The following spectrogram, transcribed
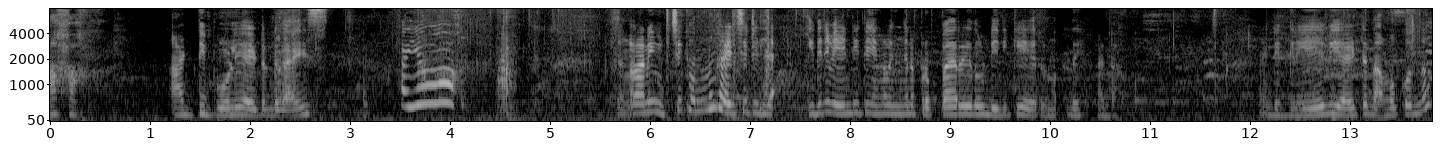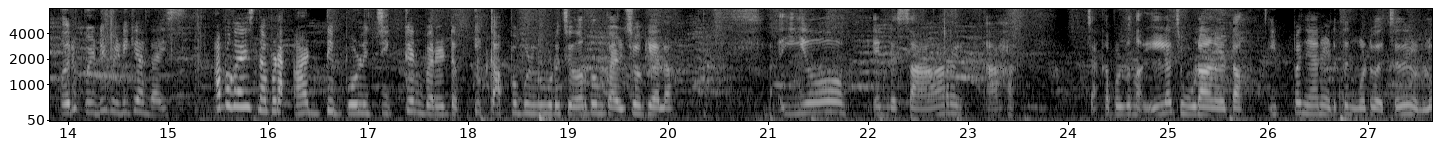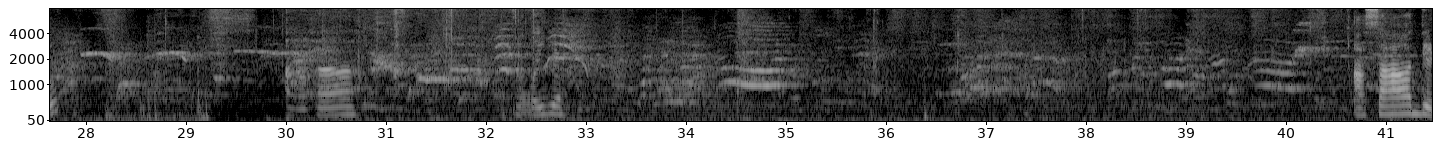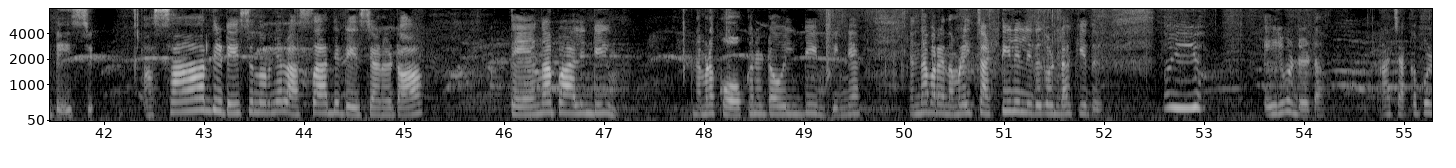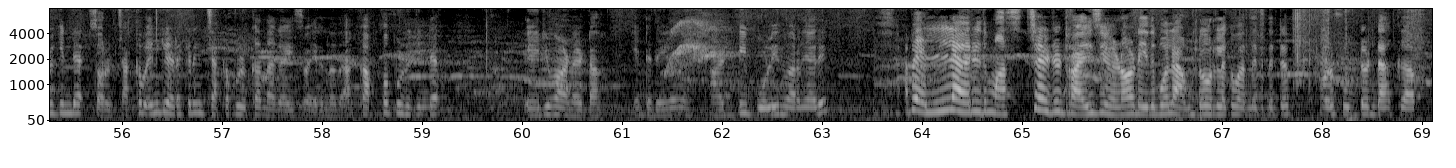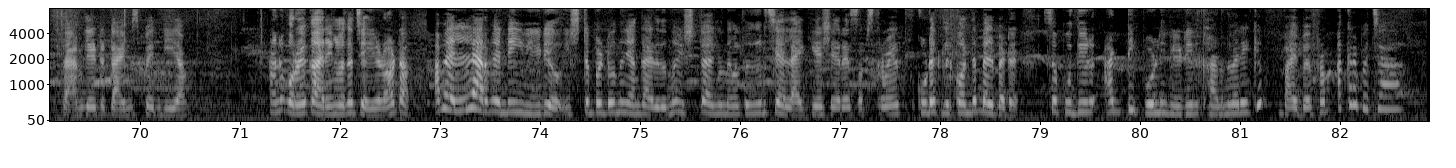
ആഹാ അടിപൊളിയായിട്ടുണ്ട് ഗായ്സ് അയ്യോ ഞങ്ങളാണെങ്കിൽ ഉച്ചയ്ക്കൊന്നും കഴിച്ചിട്ടില്ല. ഇതിന് വേണ്ടിയിട്ട് ഞങ്ങൾ ഇങ്ങനെ പ്രിപ്പയർ ചെയ്തുകൊണ്ടിരിക്കുകയായിരുന്നു അതെ കണ്ടോ? അതിന്റെ ഗ്രേവി ആയിട്ട് നമുക്കൊന്ന് ഒരു പിടി പിടിക്കാം ഗൈസ് അപ്പൊ ഗൈസ് നമ്മുടെ അടിപൊളി ചിക്കൻ പെരട്ടും ഈ കപ്പ പുഴുകും കൂടെ ചേർത്തൊന്ന് കഴിച്ചു നോക്കിയാലോ? അയ്യോ എന്റെ സാറ്. ആഹാ. ചക്കപ്പുഴുക്ക് നല്ല ചൂടാണ് കേട്ടോ. ഇപ്പൊ ഞാൻ എടുത്ത് ഇങ്ങോട്ട് വെച്ചതേ ഉള്ളൂ. ആഹാ. നോക്കിയേ അസാധ്യ ടേസ്റ്റ്. അസാധ്യ ടേസ്റ്റ് എന്ന് പറഞ്ഞാൽ അസാധ്യ ആണ് കേട്ടോ. ആ തേങ്ങാപ്പാലിന്റെയും നമ്മുടെ കോക്കനട്ട് ഓയിലിന്റെയും പിന്നെ എന്താ പറയുക നമ്മൾ ഈ ചട്ടിയിലല്ലേ ഇതൊക്കെ ഉണ്ടാക്കിയത്? അയ്യോ എരിവുണ്ട് കേട്ടോ. ആ ചക്കപ്പുഴുക്കിന്റെ സോറി ചക്ക എനിക്ക് ഇടയ്ക്കിടയ്ക്ക് ചക്കപ്പുഴുക്കാന്നാണ് ഗൈസ് വരുന്നത്. ആ കപ്പപ്പുഴുക്കിന്റെ എരിവാണ് കേട്ടോ. എന്റെ ദൈവമേ അടിപൊളി എന്ന് പറഞ്ഞാൽ അപ്പോൾ എല്ലാവരും ഇത് മസ്റ്റായിട്ട് ട്രൈ ചെയ്യണം കേട്ടോ. ഇതുപോലെ ഔട്ട്ഡോറിലൊക്കെ വന്നിരുന്നിട്ട് അവിടെ ഫുഡ് ഉണ്ടാക്കുക ഫാമിലിയായിട്ട് ടൈം സ്പെൻഡ് ചെയ്യുക. അങ്ങനെ കുറേ കാര്യങ്ങളൊക്കെ ചെയ്യണം കേട്ടോ. അപ്പോൾ എല്ലാവർക്കും എന്റെ ഈ വീഡിയോ ഇഷ്ടപ്പെട്ടു എന്ന് ഞാൻ കരുതുന്നു. ഇഷ്ടമെങ്കിൽ നിങ്ങൾ തീർച്ചയായും ലൈക്ക് ചെയ്യുക ഷെയർ ചെയ്യുക സബ്സ്ക്രൈബ് ചെയ്യുക. കൂടെ click on the bell button so പുതിയൊരു അടിപൊളി വീഡിയോയിൽ കാണുന്നവരേക്കും ബൈ ബൈ ഫ്രം അക്രപ്പച്ച.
